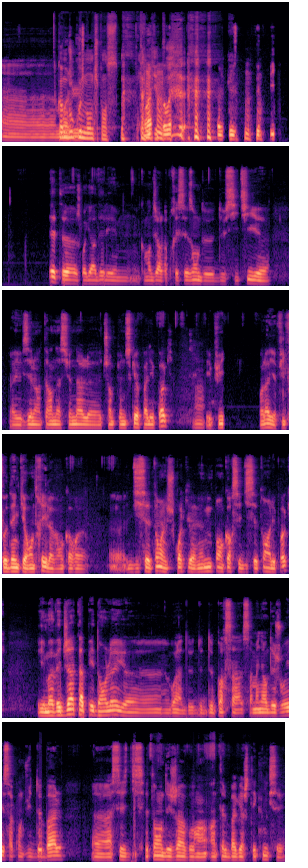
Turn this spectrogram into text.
Euh, Comme beaucoup de monde, je pense. je regardais les, comment dire, la pré-saison de, de, City. il faisait l'international Champions Cup à l'époque. Et puis, voilà, il y a Phil Foden qui est rentré. Il avait encore 17 ans et je crois qu'il n'avait même pas encore ses 17 ans à l'époque. Il m'avait déjà tapé dans l'œil, euh, voilà, de, par sa, manière de jouer, sa conduite de balle. Euh, à 16-17 ans, déjà avoir un, tel bagage technique, c'est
